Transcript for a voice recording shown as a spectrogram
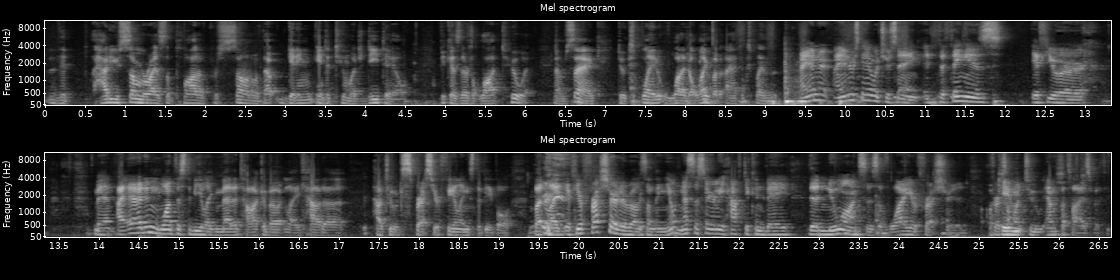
the? How do you summarize the plot of Persona without getting into too much detail? Because there's a lot to it. And I'm saying to explain what I don't like, but I have to explain. I under, I understand what you're saying. It, the thing is, if you're man, I, I didn't want this to be like meta talk about like how to how to express your feelings to people. But like if you're frustrated about something, you don't necessarily have to convey the nuances of why you're frustrated for Okay. someone to empathize with you.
